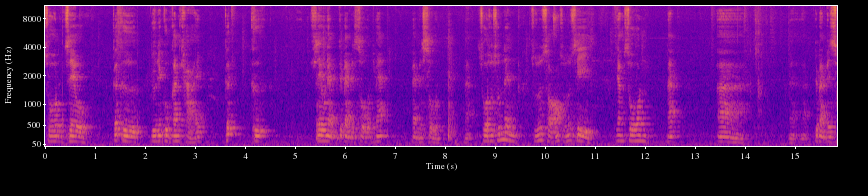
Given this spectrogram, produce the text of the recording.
โซนเซลล์ก็คืออยู่ในกลุ่มการขาย ก็คือเซลล์เนี่ยจะแบ่งเป็นโซนใช่ไหมแบ่งเป็นโซนนะโซน0 0 1 0 0 2 0 0 4 ยังโซนนะอ่านะนะจะแบ่งเป็นโซ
